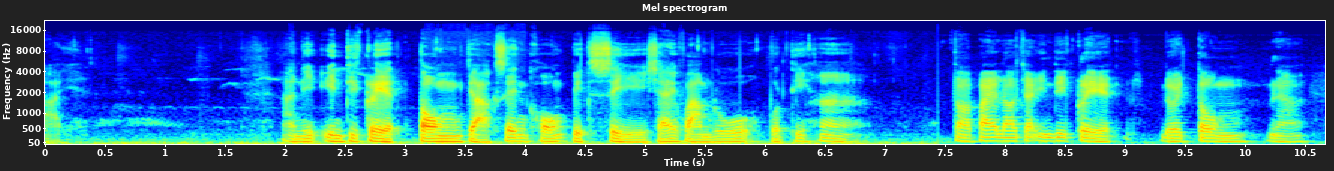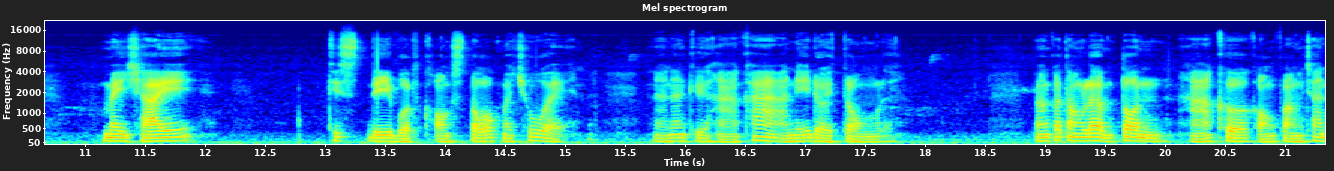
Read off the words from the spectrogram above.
าย อันนี้อินทิเกรตตรงจากเส้นโค้งปิด 4 ใช้ความรู้บทที่ 5 ต่อไปเราจะอินทิเกรตโดยตรงนะไม่ใช้ทฤษฎีบทของสโต๊กมาช่วยนะนั่นคือหาค่าอันนี้โดยตรงเลย มันก็ต้องเริ่มต้นหาเคอร์ของฟังก์ชัน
